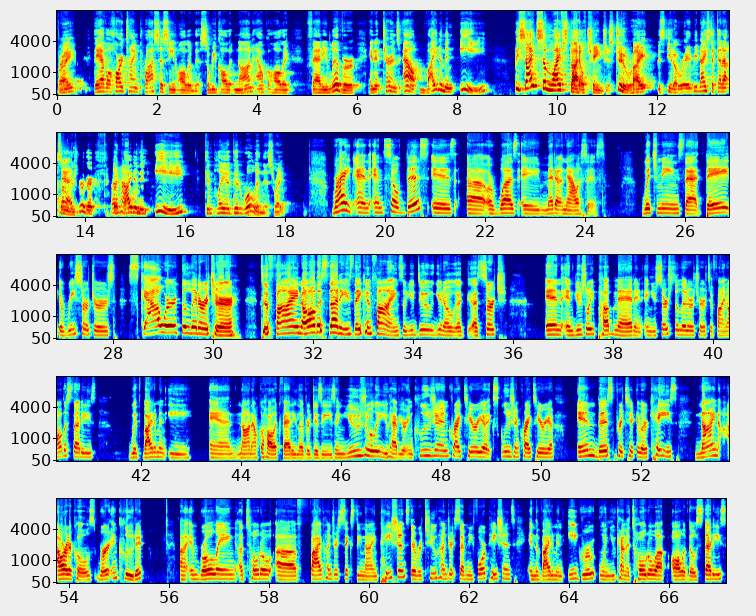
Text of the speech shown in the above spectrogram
right? right? They have a hard time processing all of this. So we call it non alcoholic fatty liver. And it turns out vitamin E, besides some lifestyle changes too, right? It's, you know, it'd be nice to cut out some yes. of the sugar, but uh-huh. vitamin E can play a good role in this, right? Right. And and so this is uh or was a meta-analysis, which means that they the researchers scoured the literature to find all the studies they can find. So you do, you know, a, a search in and usually PubMed and, and you search the literature to find all the studies with vitamin E and non-alcoholic fatty liver disease. And usually you have your inclusion criteria, exclusion criteria. In this particular case, nine articles were included uh, enrolling a total of 569 patients. There were 274 patients in the vitamin E group when you kind of total up all of those studies,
